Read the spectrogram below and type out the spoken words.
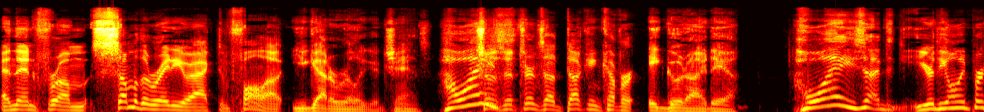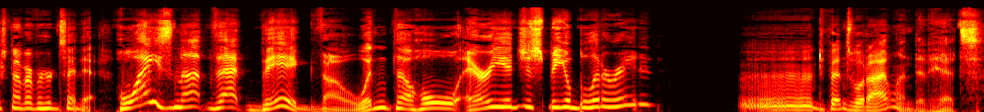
and then from some of the radioactive fallout, you got a really good chance. Hawaii. so as it turns out, duck and cover, a good idea. Hawaii's not, you're the only person I've ever heard say that. Hawaii's not that big, though. Wouldn't the whole area just be obliterated? Uh, depends what island it hits.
